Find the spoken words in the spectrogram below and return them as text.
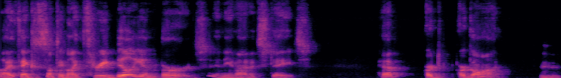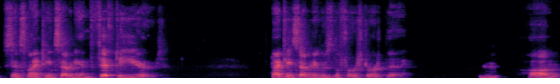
I think something like 3 billion birds in the United States have are, are gone hmm since 1970 in 50 years. 1970 was the first Earth Day. Mhm. Um,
